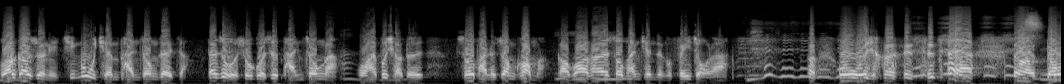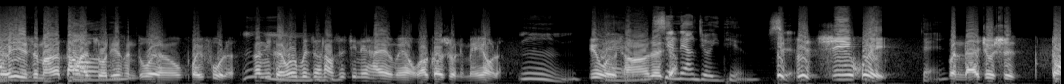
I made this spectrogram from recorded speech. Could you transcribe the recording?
我要告诉你，今目前盘中在涨，但是我说过是盘中啊嗯，我还不晓得收盘的状况嘛，搞不好他在收盘前整个飞走了啊、我我想很实在啊，懂懂我意思吗？那当然，昨天很多人回复了，那你可能会问说，嗯老师今天还有没有？我要告诉你没有了，嗯，因为我常常在讲限量就一天，是。不是机会对，本来就是懂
